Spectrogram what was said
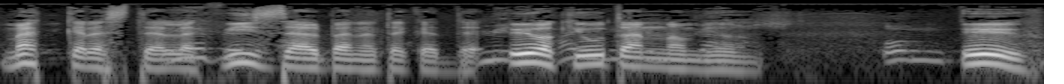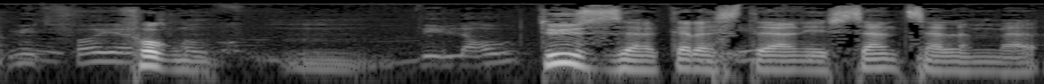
megkeresztellek vízzel benneteket, de ő, aki utánam jön, ő fog tűzzel keresztelni és szent szellemmel.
